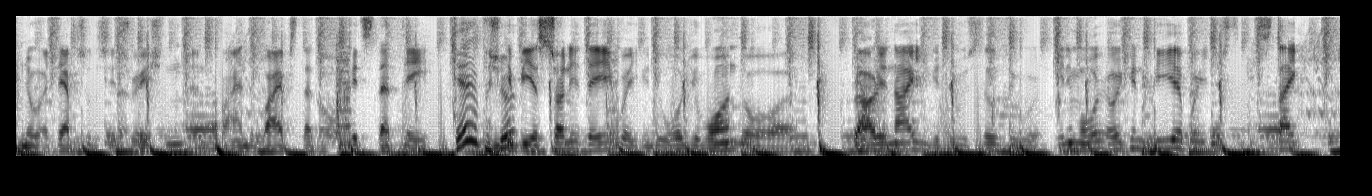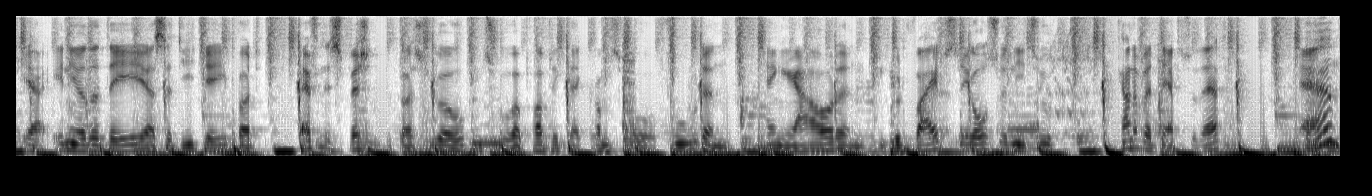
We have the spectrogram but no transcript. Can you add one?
you know adapt to the situation and find the vibes that fits that day. Yeah, for And It sure. can be a sunny day where you can do all you want, or a rowdy night you can do still do any more, or it can be a where you just it's like yeah any other day as a DJ. But Reffen is special because you are open to a public that comes for food and hanging out and, and good vibes. So you also need to kind of adapt to that. Yeah,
